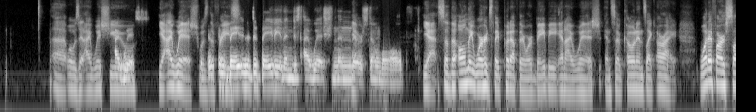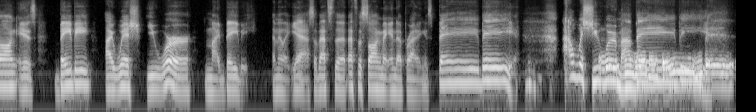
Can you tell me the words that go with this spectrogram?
uh, what was it i wish you I wish. yeah i wish was the phrase ba- it was just baby, and then just I wish, and then they Yeah. were stonewalled. yeah so the only words they put up there were baby and i wish and so conan's like all right what if our song is baby i wish you were my baby and they're like yeah so that's the that's the song they end up writing is baby i wish you were my baby.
